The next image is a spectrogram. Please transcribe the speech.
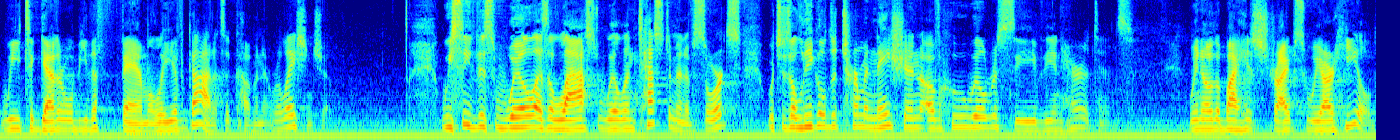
we together will be the family of God. It's a covenant relationship. We see this will as a last will and testament of sorts, which is a legal determination of who will receive the inheritance. We know that by his stripes we are healed.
